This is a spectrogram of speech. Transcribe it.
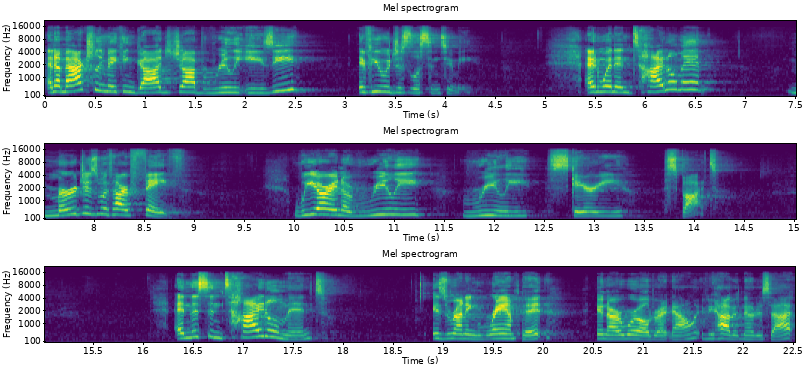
And I'm actually making God's job really easy if you would just listen to me. And when entitlement merges with our faith, we are in a really, really scary spot. And this entitlement is running rampant in our world right now, if you haven't noticed that.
